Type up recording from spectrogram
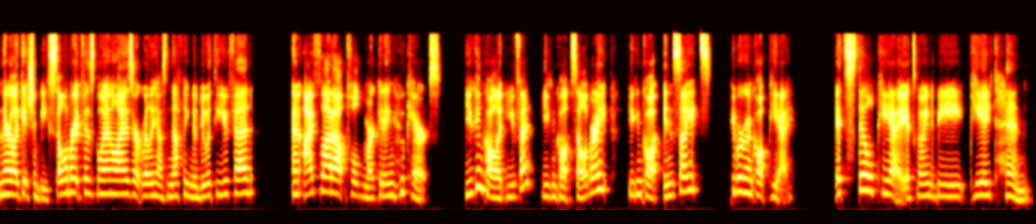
And they were like, it should be Cellebrite Physical Analyzer. It really has nothing to do with the UFED. And I flat out told marketing, who cares? You can call it UFED, you can call it Cellebrite, you can call it Inseyets. People are going to call it PA. It's still PA. It's going to be PA 10.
